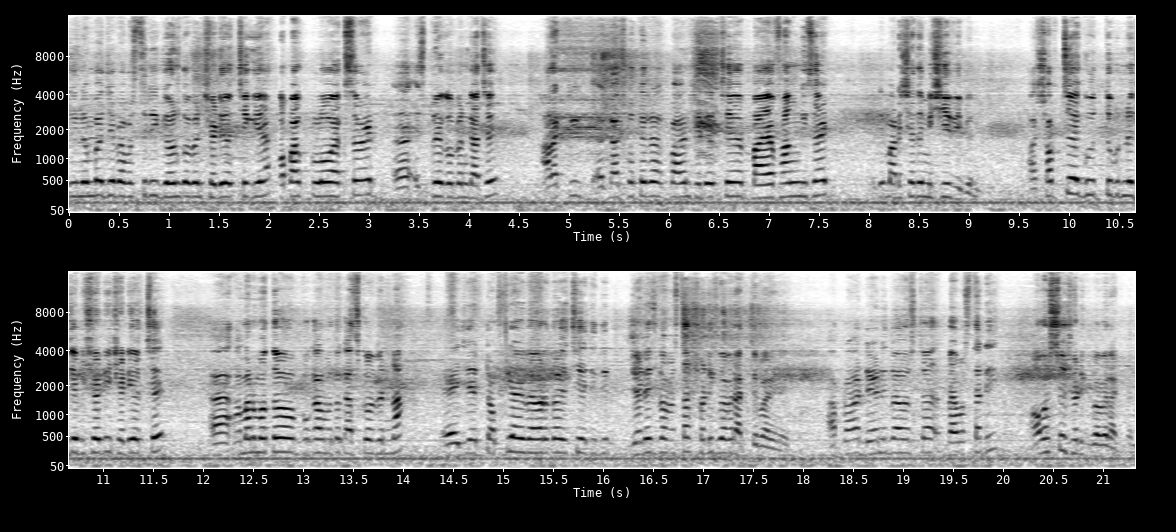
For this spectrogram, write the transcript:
দুই নম্বর যে ব্যবস্থাটি গ্রহণ করবেন সেটি হচ্ছে গিয়া কপার ক্লো অক্সাইড স্প্রে করবেন গাছে। আরেকটি আহ, কাজ করতে পারেন সেটি হচ্ছে বায়োফাঙ্গিসাইড এটি মাটির সাথে মিশিয়ে দিবেন। আর সবচেয়ে গুরুত্বপূর্ণ যে বিষয়টি সেটি হচ্ছে আমার মতো পোকার মতো কাজ করবেন না। এই যে টপটি আমি ব্যবহার করেছি এটি ড্রেনেজ ব্যবস্থা সঠিকভাবে রাখতে পারিনি আপনারা ড্রেনেজ ব্যবস্থা ব্যবস্থাটি অবশ্যই সঠিকভাবে রাখবেন।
